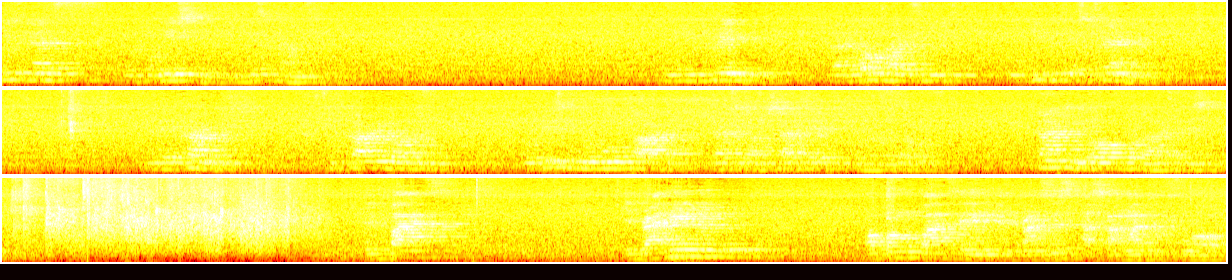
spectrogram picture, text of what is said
business information in this country. And we pray that the Almighty will give you the strength and the courage to carry on for this noble path that you have charted for yourselves. Thank you all for your attention. In fact, Ibrahim Oppong Kwarteng and Francis Asamoah Tufo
